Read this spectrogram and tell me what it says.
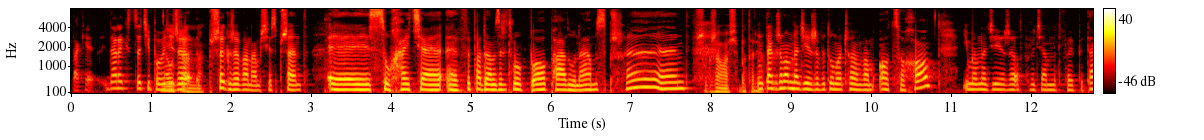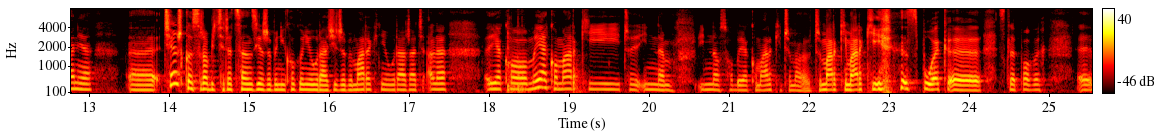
takie. Darek chce ci powiedzieć, że przegrzewa nam się sprzęt. Yy, słuchajcie, yy, wypadłam z rytmu, bo padł nam sprzęt. Przegrzała się bateria. Także mam nadzieję, że wytłumaczyłam wam o co ho i mam nadzieję, że odpowiedziałam na twoje pytanie. E, Ciężko jest robić recenzję, żeby nikogo nie urazić, żeby marek nie urażać, ale jako my jako marki, czy inne, inne osoby jako marki, czy, ma, czy marki marki spółek e, sklepowych e,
